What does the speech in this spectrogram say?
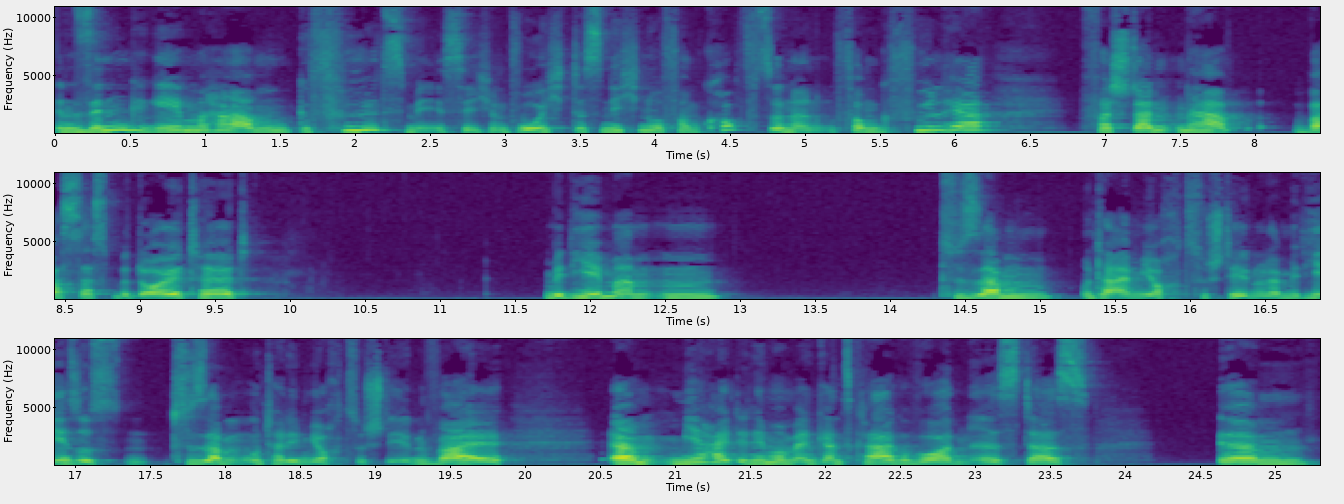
in Sinn gegeben haben, gefühlsmäßig. Und wo ich das nicht nur vom Kopf, sondern vom Gefühl her verstanden habe, was das bedeutet, mit jemandem zusammen unter einem Joch zu stehen oder mit Jesus zusammen unter dem Joch zu stehen, weil ähm, mir halt in dem Moment ganz klar geworden ist, dass ähm,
